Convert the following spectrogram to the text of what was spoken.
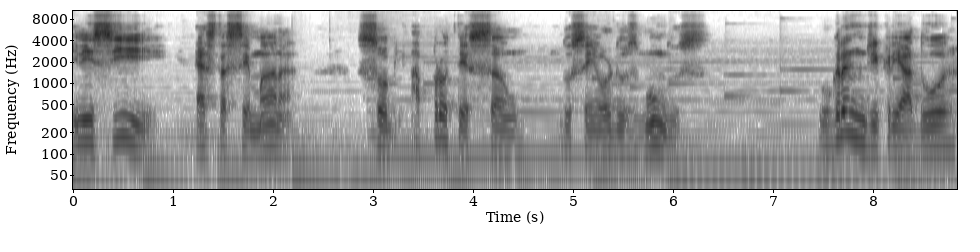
inicie esta semana sob a proteção do Senhor dos mundos, o grande Criador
